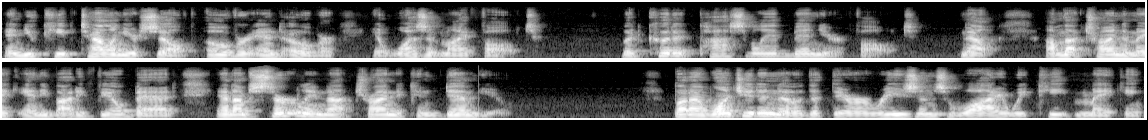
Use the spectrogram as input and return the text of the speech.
And you keep telling yourself over and over, it wasn't my fault. But could it possibly have been your fault? Now, I'm not trying to make anybody feel bad, and I'm certainly not trying to condemn you. But I want you to know that there are reasons why we keep making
